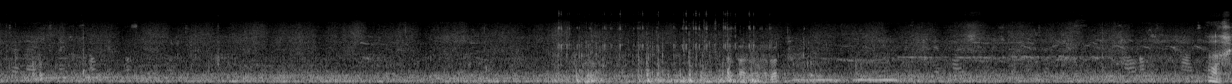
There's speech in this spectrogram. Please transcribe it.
Meter leicht rechts auf den Ostgrund. in der falschen Richtung unterwegs. Schau auf Ach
